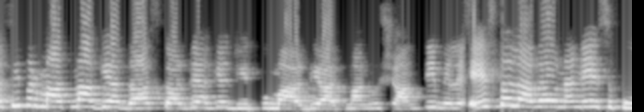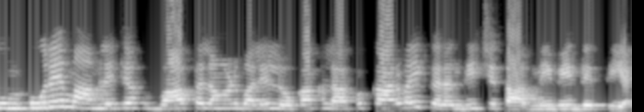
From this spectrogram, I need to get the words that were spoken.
ਅਸੀਂ ਪਰਮਾਤਮਾ ਅੱਗੇ ਅਰਦਾਸ ਕਰਦੇ ਹਾਂ ਕਿ ਅਜੀਤ ਕੁਮਾਰ ਦੀ ਆਤਮਾ ਨੂੰ ਸ਼ਾਂਤੀ ਮਿਲੇ। ਇਸ ਤੋਂ ਇਲਾਵਾ ਉਹਨਾਂ ਨੇ ਇਸ ਪੂਰੇ ਮਾਮਲੇ 'ਚ ਅਫਵਾਹ ਫੈਲਾਉਣ ਵਾਲੇ ਲੋਕਾਂ ਖਿਲਾਫ ਕਾਰਵਾਈ ਕਰਨ ਦੀ ਚੇਤਾਵਨੀ ਵੀ ਦਿੱਤੀ ਹੈ।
